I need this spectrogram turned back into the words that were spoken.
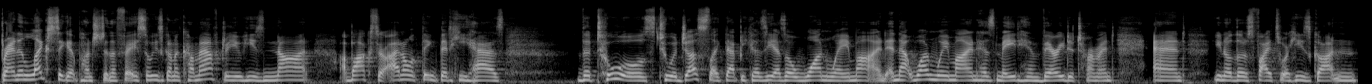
Brandon likes to get punched in the face. So he's going to come after you. He's not a boxer. I don't think that he has the tools to adjust like that because he has a one-way mind and that one-way mind has made him very determined and you know those fights where he's gotten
